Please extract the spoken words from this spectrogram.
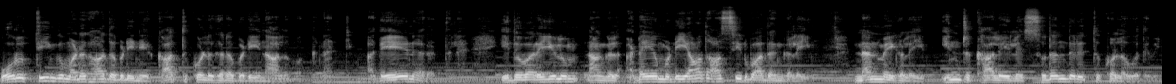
ஒரு தீங்கும் அணுகாதபடி நீர் காத்துக்கொள்ளுகிறபடியினாலும் உமக்கு நன்றி. அதே நேரத்தில் இதுவரையிலும் நாங்கள் அடைய முடியாத ஆசீர்வாதங்களையும் நன்மைகளையும் இன்று காலையிலே சுதந்திரித்துக் கொள்ள உதவி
